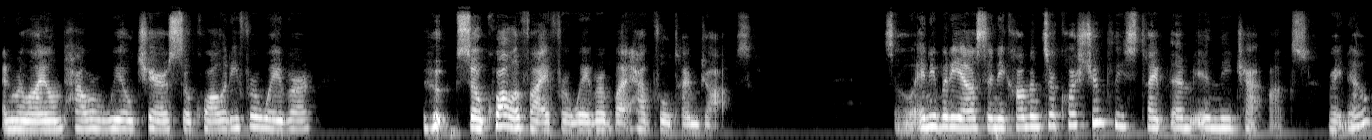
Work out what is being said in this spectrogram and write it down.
and rely on power wheelchairs, so quality for waiver, so qualify for waiver, but have full time jobs. So, anybody else, any comments or question, please type them in the chat box right now.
